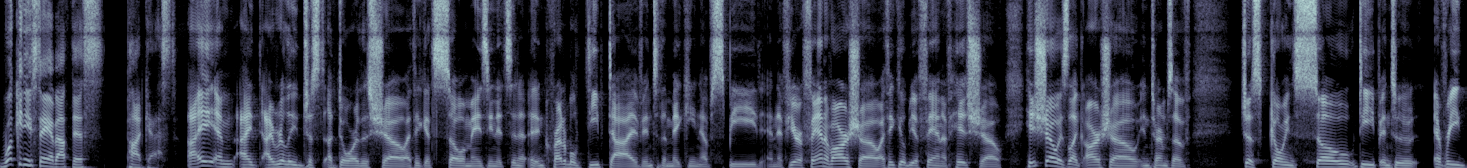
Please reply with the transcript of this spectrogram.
what can you say about this podcast? I am I, I really just adore this show. I think it's so amazing. It's an, an incredible deep dive into the making of Speed. And if you're a fan of our show, I think you'll be a fan of his show. His show is like our show in terms of just going so deep into every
